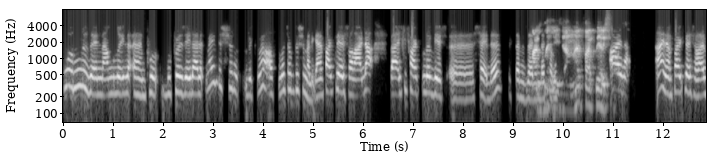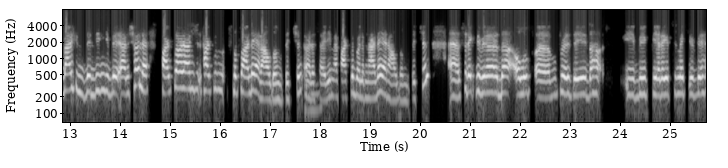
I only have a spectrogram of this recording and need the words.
bunun üzerinden bunu yani bu, bu projeyi ilerletmeyi düşündük mü? Aslında çok düşünmedik. Yani farklı yarışmalarda belki farklı bir e, şeyde sistem üzerinde Farklı çalış. heyecanlar, farklı yarışmalar. Aynen. Aynen farklı yarışmalar. Belki dediğin gibi yani şöyle farklı öğrenci farklı sınıflarda yer aldığımız için öyle söyleyeyim ve farklı bölümlerde yer aldığımız için e, sürekli bir arada olup e, bu projeyi daha iyi büyük bir yere getirmek gibi bir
